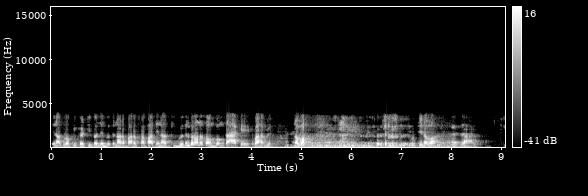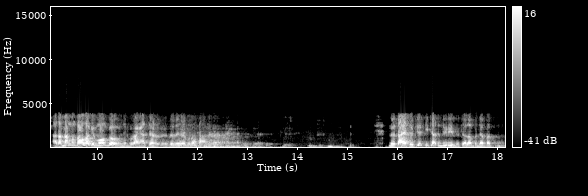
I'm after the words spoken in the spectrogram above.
Ya nak kula pribadi pancen mboten arep-arep syafaate Nabi, mboten krana sombong, sakake, paham ya? Napa? Mungkin apa? Ah, sampean mentolo nggih monggo, nyen kurang ajar. Kula Loh, saya itu dia tidak sendiri loh dalam pendapat ini.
